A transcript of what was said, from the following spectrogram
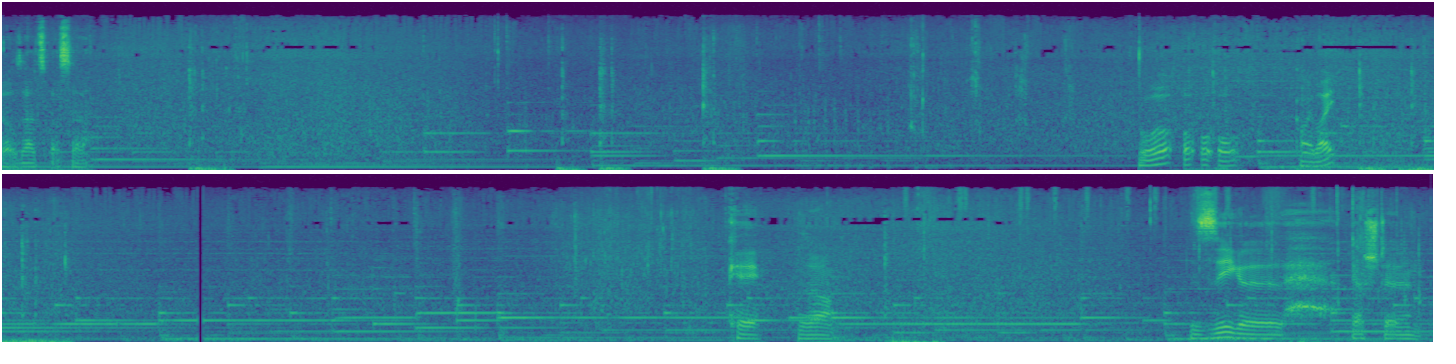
So, Salzwasser. Oh, oh, oh. Komm mal bei. Okay, so. Segel herstellen.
